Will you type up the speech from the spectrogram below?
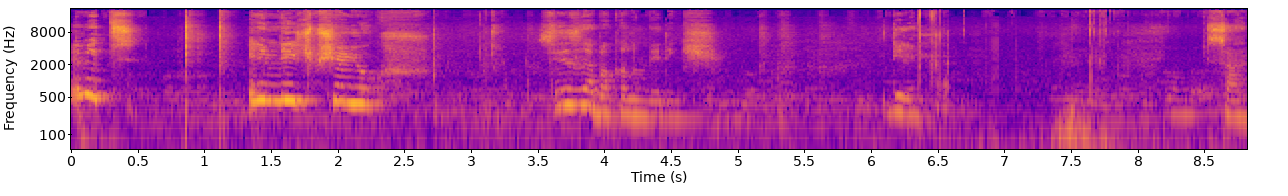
Evet. Elimde hiçbir şey yok. Sizle bakalım dedik. Gelin. Sen.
